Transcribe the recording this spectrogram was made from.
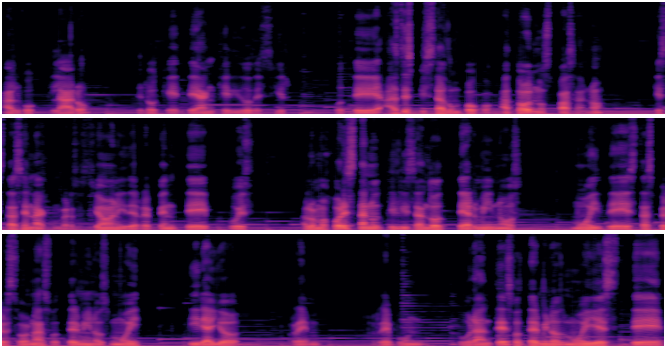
algo claro de lo que te han querido decir o te has despistado un poco. A todos nos pasa, ¿no? Que estás en la conversación y de repente, pues, a lo mejor están utilizando términos muy de estas personas o términos muy, diría yo, rebundurantes o términos muy, este,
